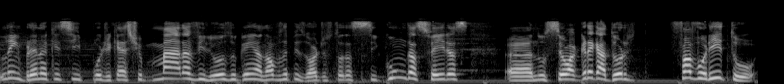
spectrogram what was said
Lembrando que esse podcast maravilhoso ganha novos episódios todas as segundas-feiras ah, no seu agregador favorito,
